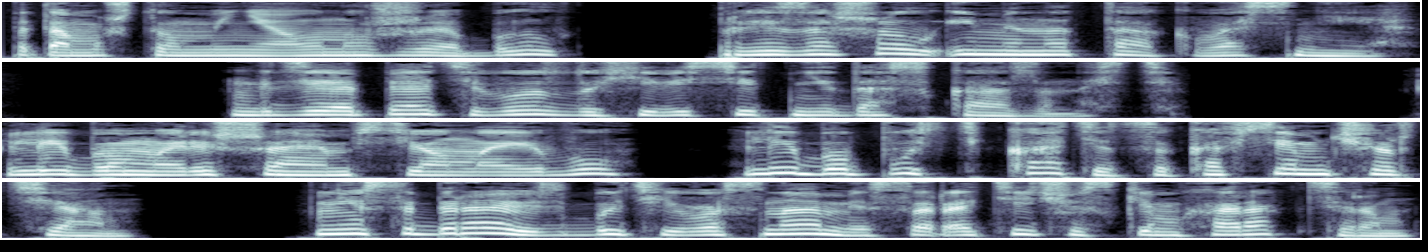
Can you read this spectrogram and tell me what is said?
потому что у меня он уже был, произошел именно так во сне, где опять в воздухе висит недосказанность. Либо мы решаем все наяву, либо пусть катится ко всем чертям, не собираюсь быть его с нами с эротическим характером,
